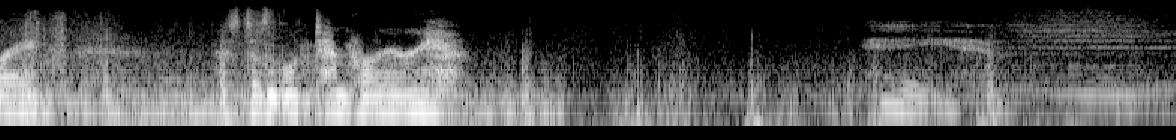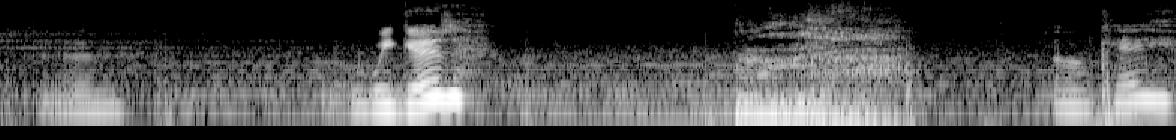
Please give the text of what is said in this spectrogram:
This doesn't look temporary. Hey. Uh, we good? Okay.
